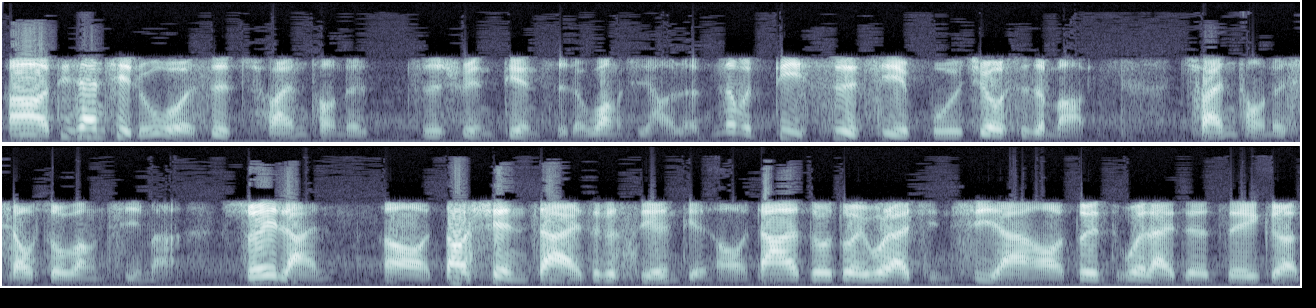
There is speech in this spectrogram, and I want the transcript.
啊，第三季如果是传统的。资讯电子的旺季好了，那么第四季不就是什么传统的销售旺季嘛？虽然哦，到现在这个时间点哦，大家都对未来景气啊，哦，对未来的这个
